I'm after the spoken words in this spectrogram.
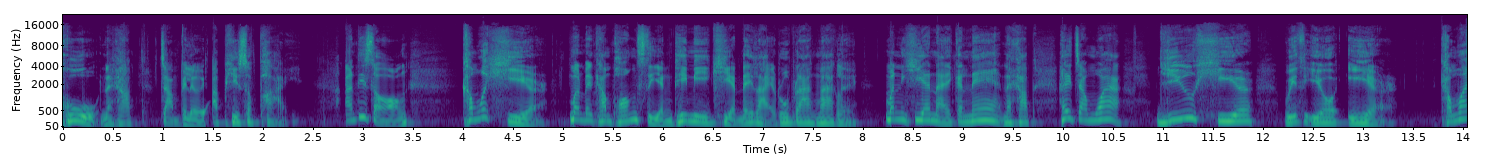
คู่นะครับจำไปเลย a piece of pie อันที่สองคำว่า hear มันเป็นคำพ้องเสียงที่มีเขียนได้หลายรูปร่างมากเลย มันเฮียไหนกันแน่นะครับ ให้จำว่า you hear with your ear คำว่า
